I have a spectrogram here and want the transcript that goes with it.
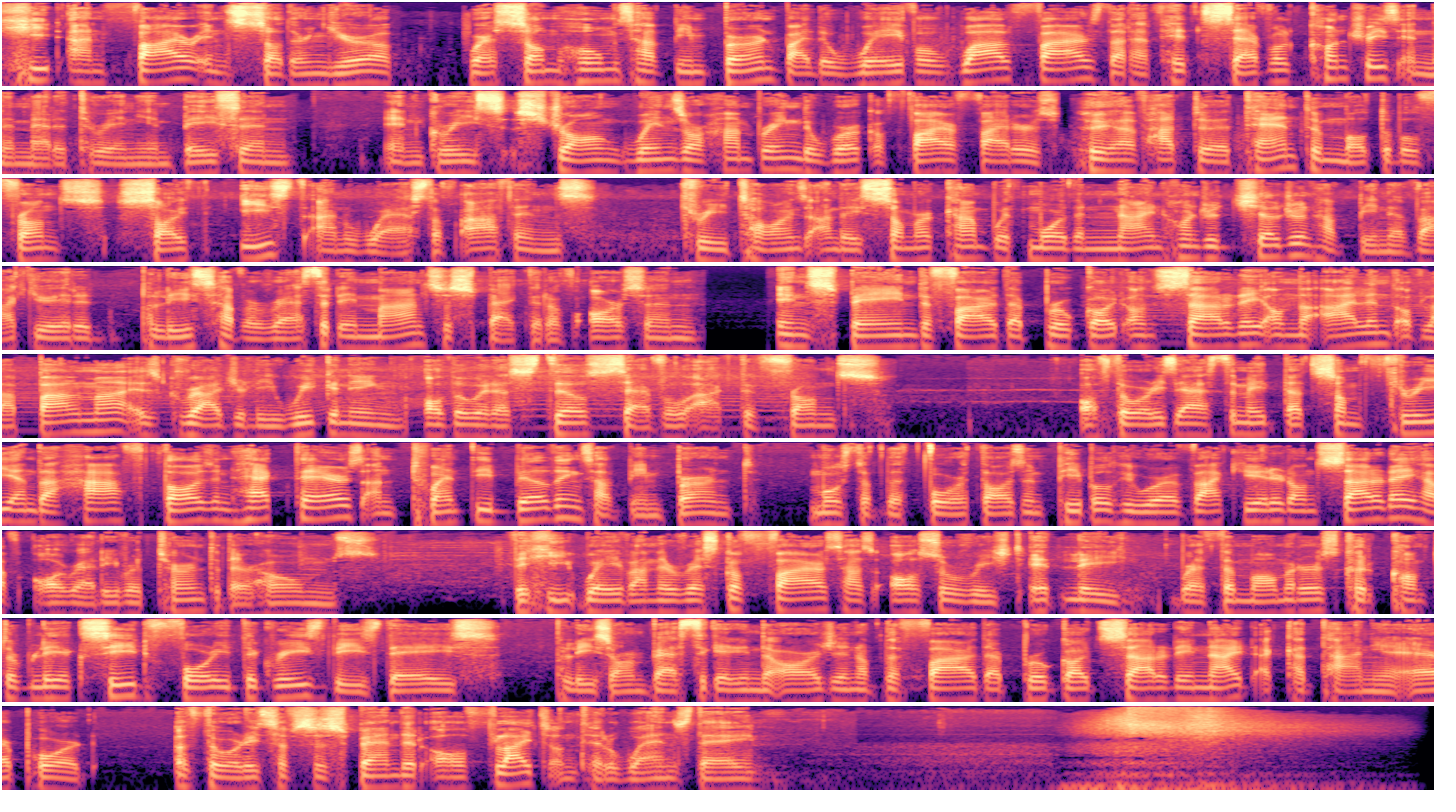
Heat and fire in southern Europe, where some homes have been burned by the wave of wildfires that have hit several countries in the Mediterranean basin. In Greece, strong winds are hampering the work of firefighters who have had to attend to multiple fronts south, east, and west of Athens. Three towns and a summer camp with more than 900 children have been evacuated. Police have arrested a man suspected of arson. In Spain, the fire that broke out on Saturday on the island of La Palma is gradually weakening, although it has still several active fronts. Authorities estimate that some 3,500 hectares and 20 buildings have been burnt. Most of the 4,000 people who were evacuated on Saturday have already returned to their homes. The heat wave and the risk of fires has also reached Italy, where thermometers could comfortably exceed 40 degrees these days. Police are investigating the origin of the fire that broke out Saturday night at Catania Airport. Authorities have suspended all flights until Wednesday.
